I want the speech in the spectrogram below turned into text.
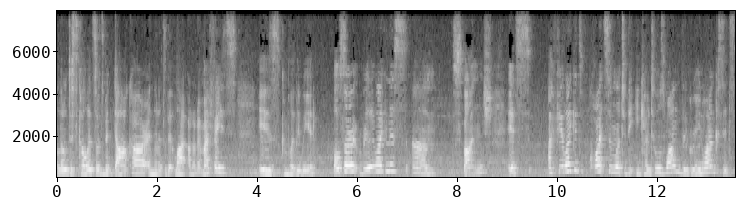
a little discolored so it's a bit darker and then it's a bit light. I don't know. My face is completely weird. Also really liking this um, sponge. It's I feel like it's quite similar to the EcoTools one the green one because it's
